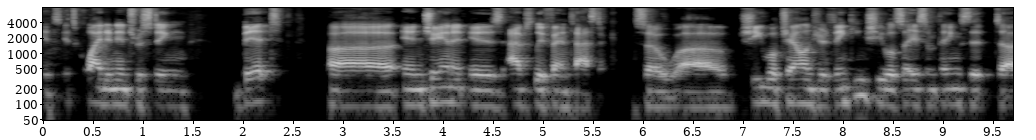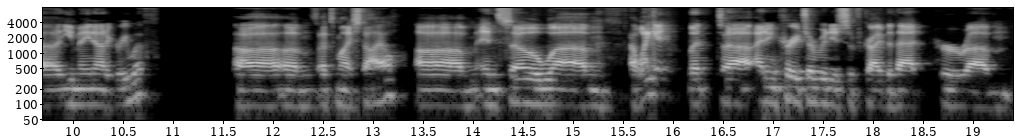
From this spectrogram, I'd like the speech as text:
it's it's quite an interesting bit. Uh, and Janet is absolutely fantastic. So uh, she will challenge your thinking. She will say some things that uh, you may not agree with. Uh, um, that's my style, um, and so um, I like it. But uh, I'd encourage everybody to subscribe to that her um,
